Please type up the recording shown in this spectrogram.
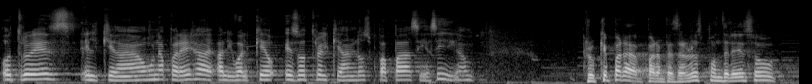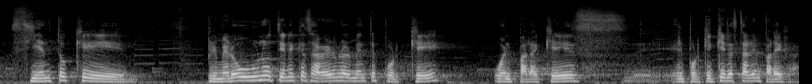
otro es el que da una pareja, al igual que es otro el que dan los papás y así, digamos. Creo que para, para empezar a responder eso, siento que primero uno tiene que saber realmente por qué o el para qué es, eh, el por qué quiere estar en pareja,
